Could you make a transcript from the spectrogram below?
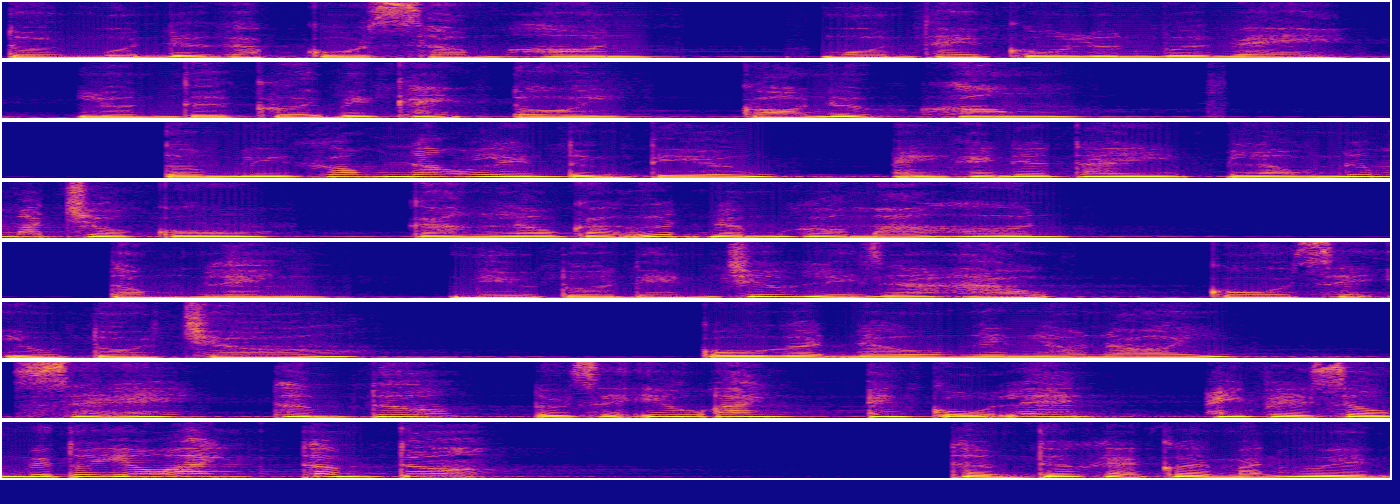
Tôi muốn được gặp cô sớm hơn. Muốn thấy cô luôn vui vẻ, Luôn tươi cười bên cạnh tôi, Có được không? Tống Linh khóc nấc lên từng tiếng. Anh khẽ đưa tay lau nước mắt cho cô, Càng lau càng ướt đẫm gò má hơn. Tống Linh, Nếu tôi đến trước Lý Gia Hạo, Cô sẽ yêu tôi chớ? Cô gật đầu nghẹn ngào nói Sẽ, thẩm tước, tôi sẽ yêu anh Anh cố lên, anh phải sống để tôi yêu anh Thẩm tước. Thẩm tước khẽ cười mãn nguyện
